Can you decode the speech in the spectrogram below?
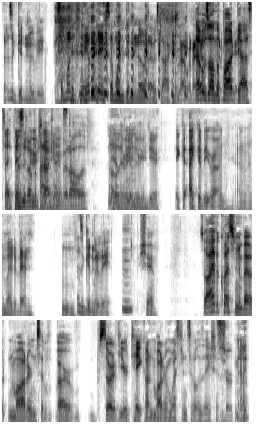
That was a good movie. Someone the other day, someone didn't know what I was talking about when I That was on the mentioned that movie. podcast. I think Was it on we the podcast? about Olive. Oh, Yeah, the the other reindeer. reindeer. It c- I could be wrong. I don't know. It might have been. Mm, That was a good movie. sure. So I have a question about modern civil, or sort of your take on modern Western civilization. Certainly. now.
